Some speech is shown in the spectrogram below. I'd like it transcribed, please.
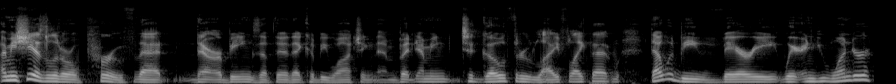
I mean, she has literal proof that there are beings up there that could be watching them. But I mean, to go through life like that, that would be very weird. And you wonder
